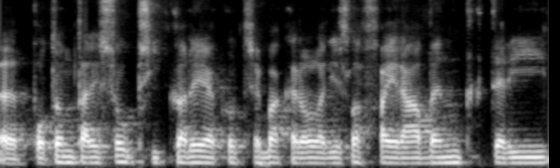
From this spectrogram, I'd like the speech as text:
E, potom tady jsou příklady jako třeba Karel Ladislav Fajrábent, který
